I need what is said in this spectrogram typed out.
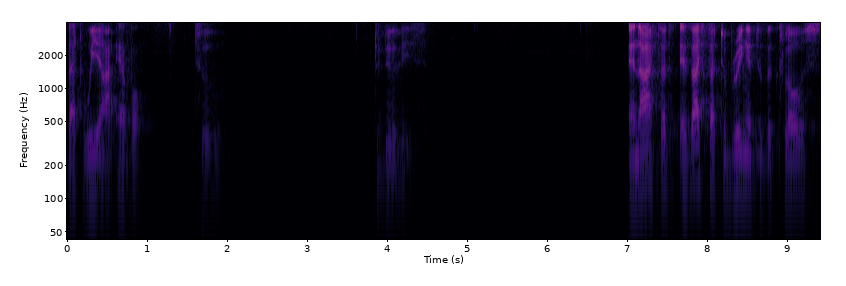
that we are able to, to do this. And I start, as I start to bring it to the close,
